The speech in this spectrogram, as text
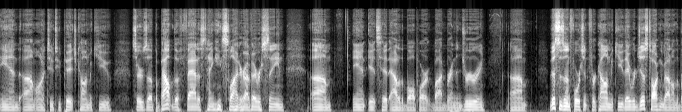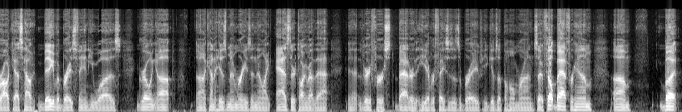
and um, on a 2-2 pitch, Collin McHugh serves up about the fattest hanging slider I've ever seen, um, and it's hit out of the ballpark by Brandon Drury. Um, this is unfortunate for Collin McHugh. They were just talking about on the broadcast how big of a Braves fan he was growing up uh, kind of his memories, and then like as they're talking about that, uh, the very first batter that he ever faces as a Brave, he gives up a home run. So felt bad for him, um, but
